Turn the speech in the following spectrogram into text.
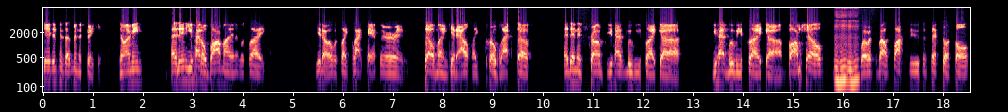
did in his administration. You know what I mean? And then you had Obama, and it was like, you know, it was like Black Panther and Selma and Get Out, like pro black stuff. And then in Trump, you had movies like, uh, you had movies like uh, Bombshell, Mhm, mhm, where it's about Fox News and sexual assault.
